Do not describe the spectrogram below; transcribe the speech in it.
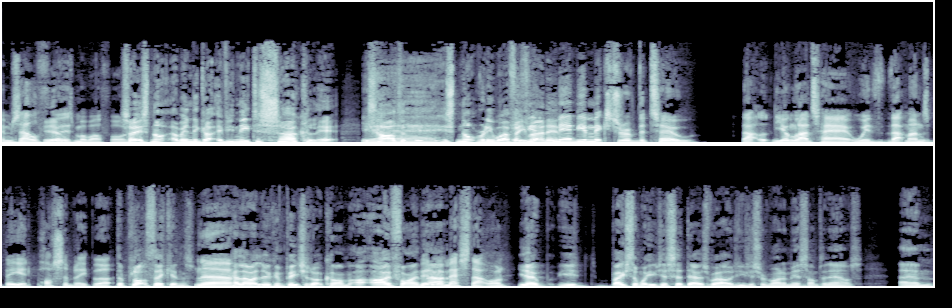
himself Yeah. with his mobile phone. So it's not. I mean, the guy, if you need to circle it, it's hard to. It's not really worth If you- in. maybe a mixture of the two. That young lad's hair with that man's beard, possibly, but The plot thickens. No. Hello at lukeandpeteshow.com. I, I find bit that of a mess that one. you know, you based on what you just said there as well. You just reminded me of something else. Um,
